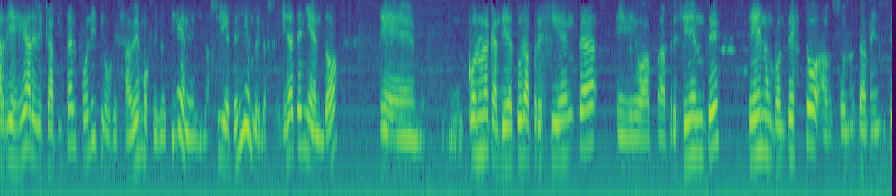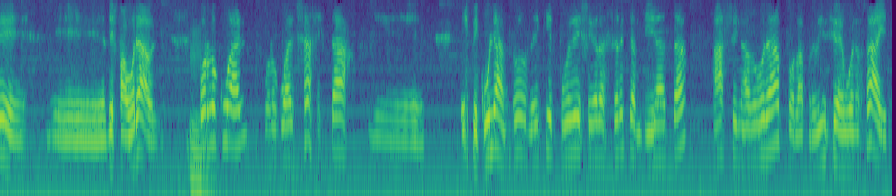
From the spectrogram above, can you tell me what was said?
arriesgar el capital político que sabemos que lo tiene y lo sigue teniendo y lo seguirá teniendo eh, con una candidatura a presidenta eh, o a, presidente en un contexto absolutamente eh, desfavorable. Mm. por lo cual por lo cual ya se está especulando de que puede llegar a ser candidata a senadora por la provincia de Buenos Aires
